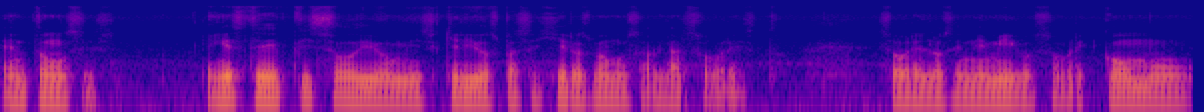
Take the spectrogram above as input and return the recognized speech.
Entonces, en este episodio, mis queridos pasajeros, vamos a hablar sobre esto, sobre los enemigos, sobre cómo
